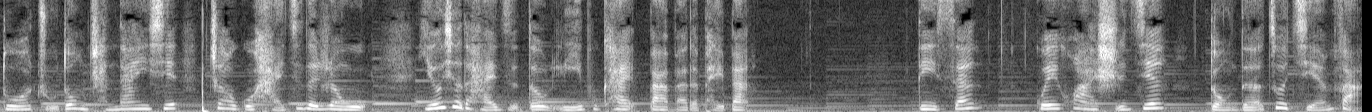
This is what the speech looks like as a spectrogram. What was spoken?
多主动承担一些照顾孩子的任务。优秀的孩子都离不开爸爸的陪伴。第三，规划时间，懂得做减法。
